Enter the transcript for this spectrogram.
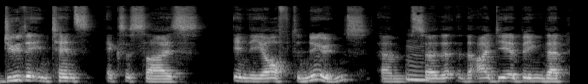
do the intense exercise in the afternoons. Um, mm. So the, the idea being that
